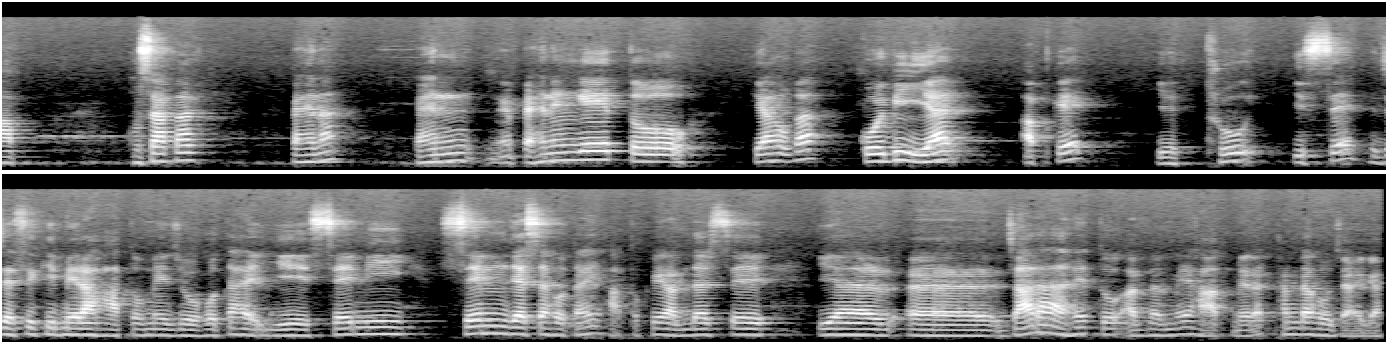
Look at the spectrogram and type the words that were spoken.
आप घुसा कर पहना, पहन, पहनेंगे तो क्या होगा? कोई भी ईयर आपके ये थ्रू इससे, जैसे कि मेरा हाथों में जो होता है, ये सेमी सेम जैसा होता है, हाथों के अंदर से एयर जा रहा है तो अंदर में हाथ मेरा ठंडा हो जाएगा।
